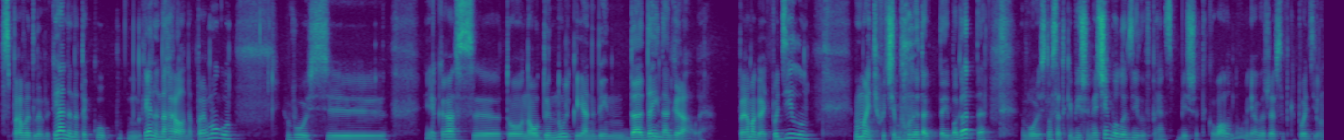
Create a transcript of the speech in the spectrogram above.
справедливий. Кияни на таку кияни награли на перемогу. Ось е, якраз е, то на 1-0 кияни й- да, да награли. Перемагають по ділу. Моментів, хоча було не так та й багато? Ось, ну, все-таки більше м'ячем володіли, в принципі, більше атакували. Ну, я вважаю, все-таки по ділу.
